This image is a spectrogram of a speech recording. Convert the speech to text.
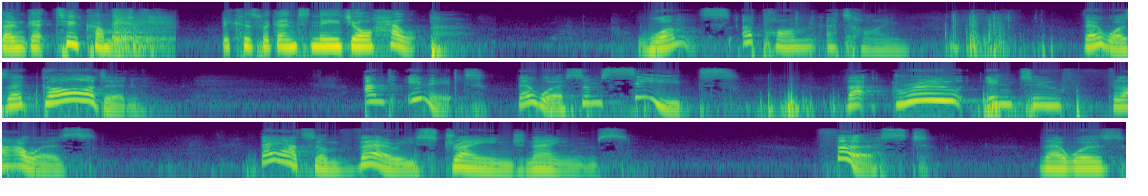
Don't get too comfortable because we're going to need your help. Once upon a time, there was a garden. And in it, there were some seeds that grew into flowers. They had some very strange names. First, there was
